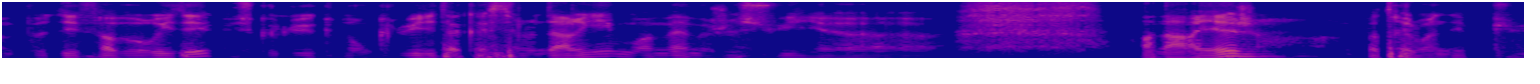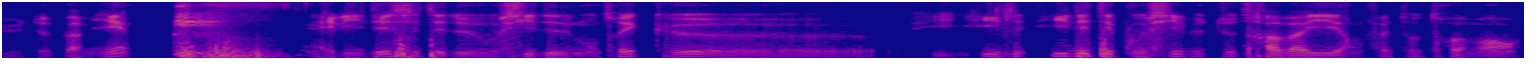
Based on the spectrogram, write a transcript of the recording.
un peu défavorisés, puisque Luc, donc lui, il est à Castelnaudary, moi-même, je suis euh, en Ariège, pas très loin des, de Pamiers. Et l'idée, c'était aussi de montrer que euh, était possible de travailler en fait autrement,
